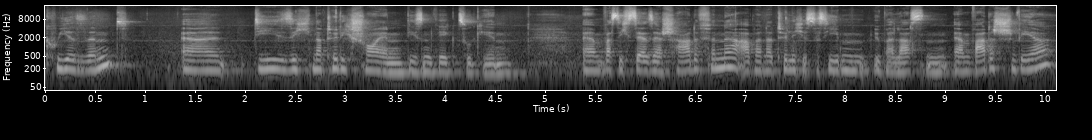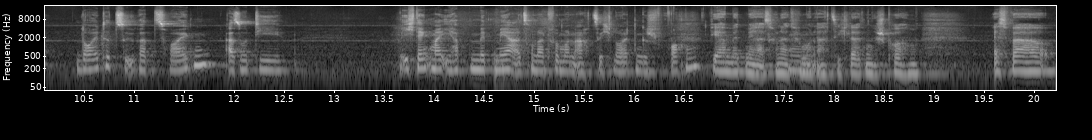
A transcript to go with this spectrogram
queer sind, äh, die sich natürlich scheuen, diesen Weg zu gehen. Ähm, was ich sehr, sehr schade finde, aber natürlich ist es jedem überlassen. Ähm, war das schwer, Leute zu überzeugen? Also die, ich denke mal, ihr habt mit mehr als 185 Leuten gesprochen. Wir haben mit mehr als 185 mhm. Leuten gesprochen. Es war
